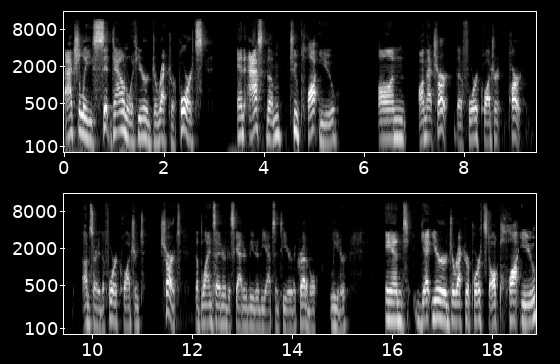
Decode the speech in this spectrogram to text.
actually sit down with your direct reports and ask them to plot you on on that chart, the four quadrant part. I'm sorry, the four quadrant chart, the blindsider, the scattered leader, the absentee, or the credible leader, and get your direct reports to all plot you,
